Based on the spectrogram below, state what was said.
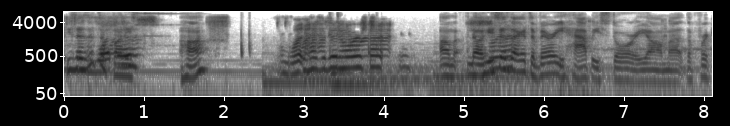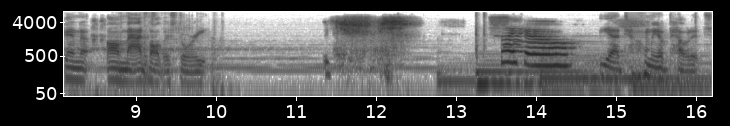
He says it's a funny, does? huh? What has a good horror start? Um, no, he says that it's a very happy story. Um, uh, the freaking um Mad Father story. Psycho. Yeah, tell me about it.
